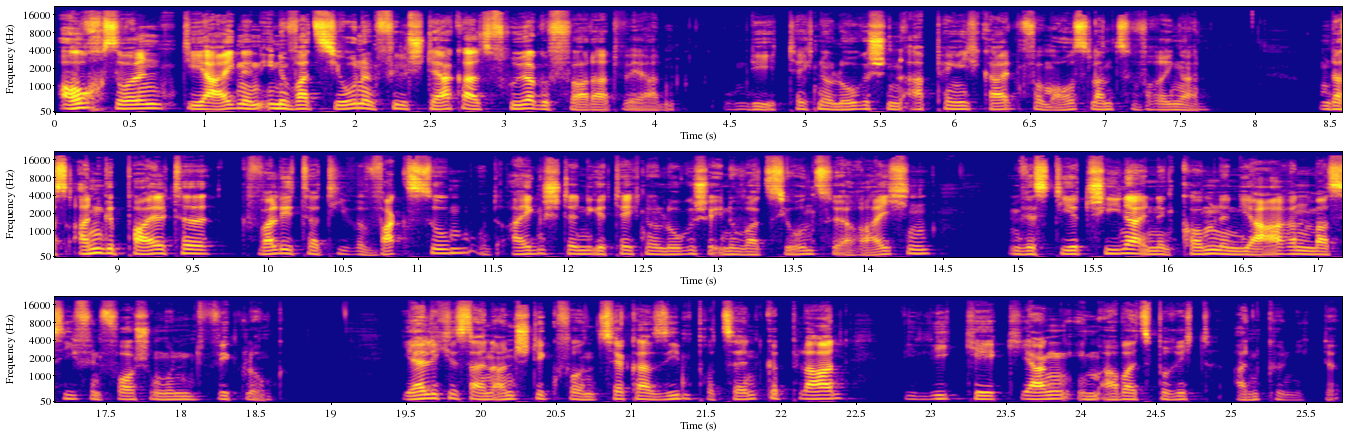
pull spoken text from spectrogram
Auch sollen die eigenen Innovationen viel stärker als früher gefördert werden, um die technologischen Abhängigkeiten vom Ausland zu verringern. Um das angepeilte qualitative Wachstum und eigenständige technologische Innovation zu erreichen, investiert China in den kommenden Jahren massiv in Forschung und Entwicklung. Jährlich ist ein Anstieg von ca. 7% geplant, wie Li Keqiang im Arbeitsbericht ankündigte.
